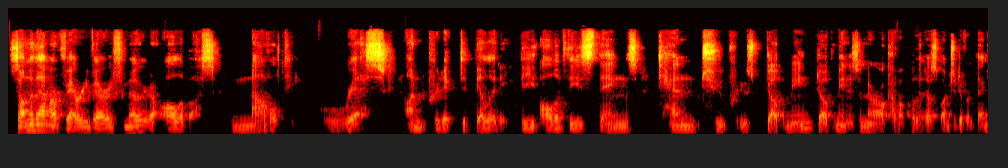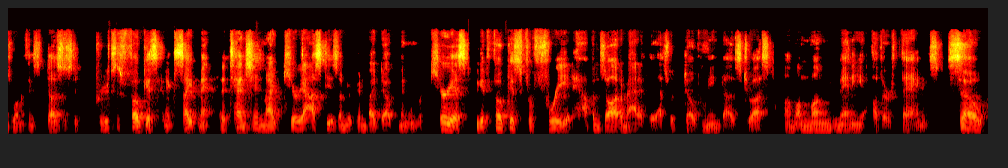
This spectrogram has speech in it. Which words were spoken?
some of them are very, very familiar to all of us novelty, risk, unpredictability. The, all of these things tend to produce dopamine. Dopamine is a neurochemical that does a bunch of different things. One of the things it does is it produces focus and excitement and attention. My curiosity is underpinned by dopamine. When we're curious, we get focus for free. It happens automatically. That's what dopamine does to us, um, among many other things. So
